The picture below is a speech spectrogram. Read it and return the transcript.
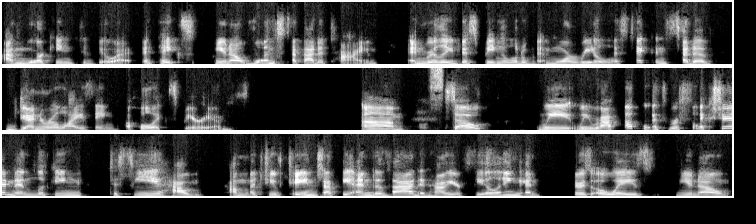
I'm working to do it. It takes, you know, one step at a time and really just being a little bit more realistic instead of generalizing a whole experience. Um, so we we wrap up with reflection and looking to see how how much you've changed at the end of that and how you're feeling. And there's always, you know,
